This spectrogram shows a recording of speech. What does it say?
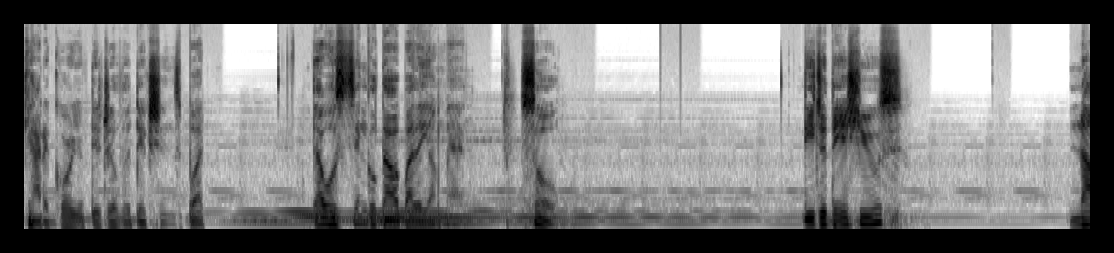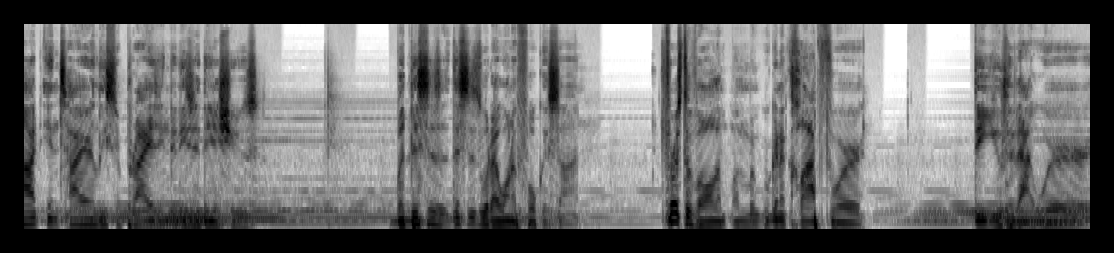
category of digital addictions, but that was singled out by the young man. So, these are the issues. Not entirely surprising that these are the issues, but this is this is what I want to focus on. First of all, I'm, we're going to clap for the youth that were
